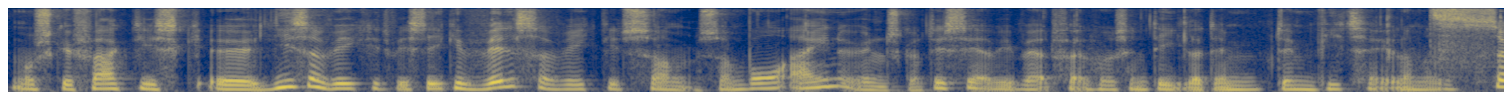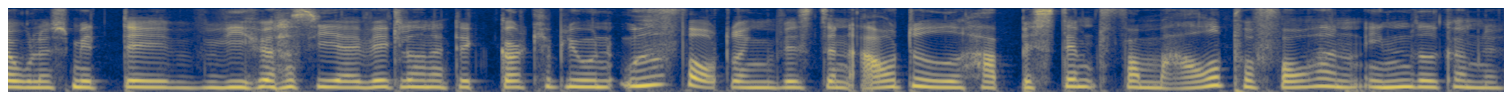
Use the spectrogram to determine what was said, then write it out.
måske faktisk øh, lige så vigtigt, hvis ikke vel så vigtigt, som, som vores egne ønsker. Det ser vi i hvert fald hos en del af dem, dem vi taler med. Sola Schmidt, det vi hører dig sige er i virkeligheden, at det godt kan blive en udfordring, hvis den afdøde har bestemt for meget på forhånd, inden vedkommende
